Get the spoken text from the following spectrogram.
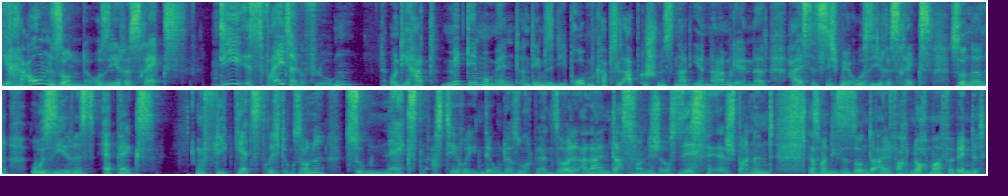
die Raumsonde Osiris Rex, die ist weitergeflogen und die hat mit dem Moment, an dem sie die Probenkapsel abgeschmissen hat, ihren Namen geändert. Heißt jetzt nicht mehr Osiris Rex, sondern Osiris Apex und fliegt jetzt Richtung Sonne zum nächsten Asteroiden, der untersucht werden soll. Allein das fand ich auch sehr, sehr spannend, dass man diese Sonde einfach nochmal verwendet.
